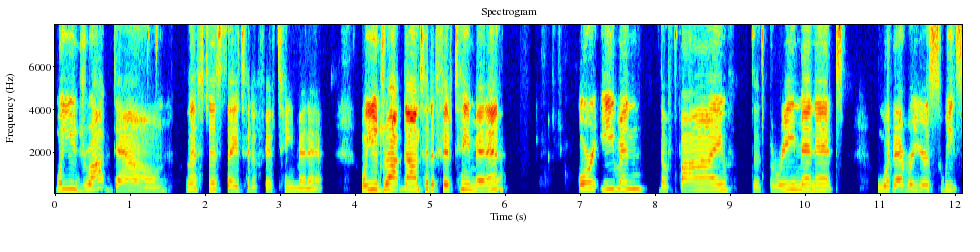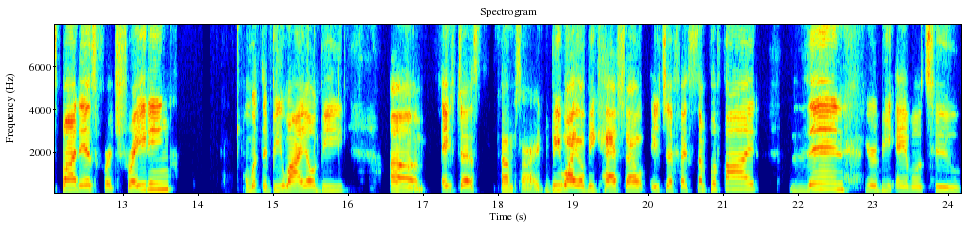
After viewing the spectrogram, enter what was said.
when you drop down, let's just say to the 15 minute, When you drop down to the 15 minute or even the five, the three minute, whatever your sweet spot is for trading with the BYOB um, HS, I'm sorry, BYOB cash out HFX simplified, then you'll be able to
